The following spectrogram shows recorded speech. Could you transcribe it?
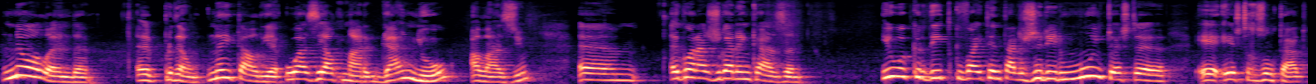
Na Holanda, uh, perdão, na Itália o AZ Alkmaar ganhou a Lazio. Uh, agora a jogar em casa, eu acredito que vai tentar gerir muito esta, este resultado.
